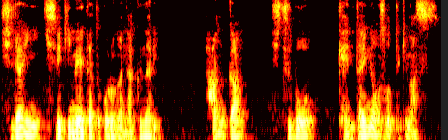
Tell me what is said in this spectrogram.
次第に奇跡めいたところがなくなり、反感、失望、倦怠が襲ってきます。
